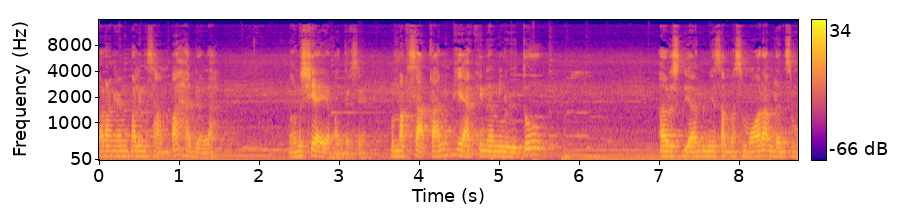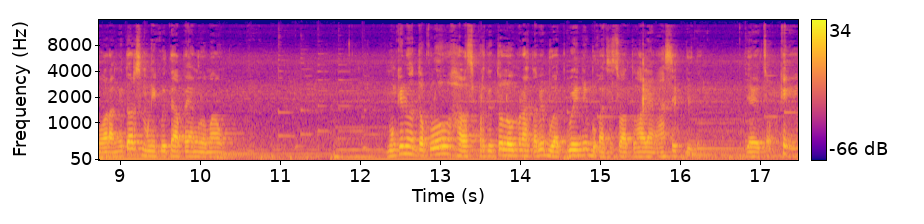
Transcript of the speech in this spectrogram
orang yang paling sampah adalah manusia ya konteksnya. Memaksakan keyakinan lu itu harus diamini sama semua orang dan semua orang itu harus mengikuti apa yang lu mau. Mungkin untuk lu hal seperti itu lu merah tapi buat gue ini bukan sesuatu hal yang asik gitu. Ya it's okay.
